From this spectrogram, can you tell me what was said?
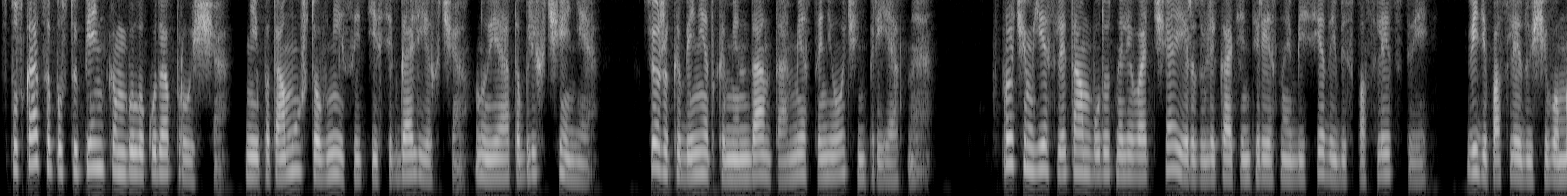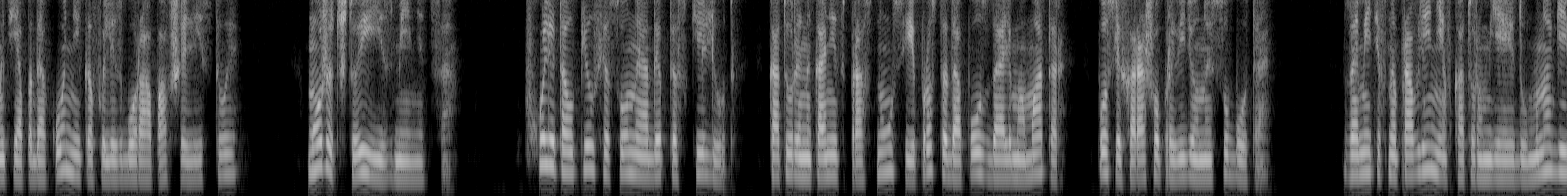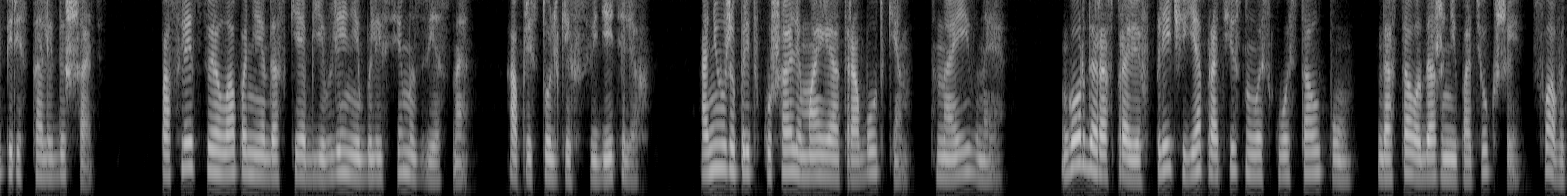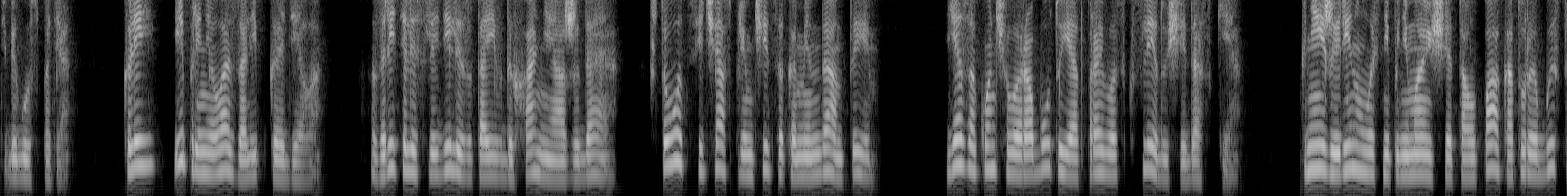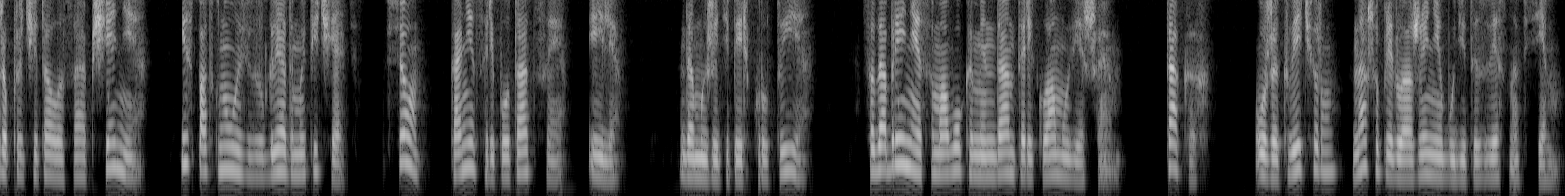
Спускаться по ступенькам было куда проще. Не потому, что вниз идти всегда легче, но и от облегчения. Все же кабинет коменданта — место не очень приятное. Впрочем, если там будут наливать чай и развлекать интересной беседой без последствий, в виде последующего мытья подоконников или сбора опавшей листвы, может, что и изменится. В холле толпился сонный адептовский люд, который, наконец, проснулся и просто дополз до Альма-Матер после хорошо проведенной субботы. Заметив направление, в котором я иду, многие перестали дышать. Последствия лапания доски объявлений были всем известны — а при стольких свидетелях они уже предвкушали мои отработки, наивные. Гордо расправив плечи, я протиснулась сквозь толпу, достала даже не потекший, слава тебе, Господи, клей и принялась за липкое дело. Зрители следили, затаив дыхание, ожидая, что вот сейчас примчится комендант и... Я закончила работу и отправилась к следующей доске. К ней же ринулась непонимающая толпа, которая быстро прочитала сообщение и споткнулась взглядом о печать. Все, конец репутации. Или... Да мы же теперь крутые. С одобрения самого коменданта рекламу вешаем. Так их. Уже к вечеру наше предложение будет известно всем.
